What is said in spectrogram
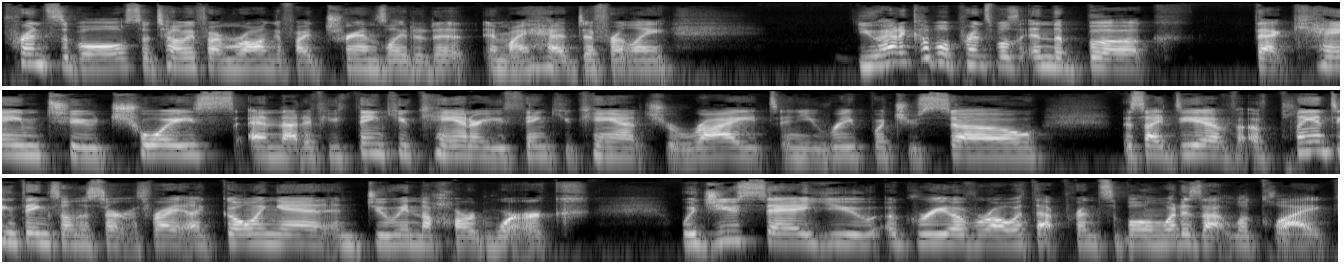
principle. So tell me if I'm wrong if I translated it in my head differently. You had a couple of principles in the book that came to choice and that if you think you can or you think you can't, you're right and you reap what you sow. This idea of, of planting things on this earth, right? Like going in and doing the hard work. Would you say you agree overall with that principle? And what does that look like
